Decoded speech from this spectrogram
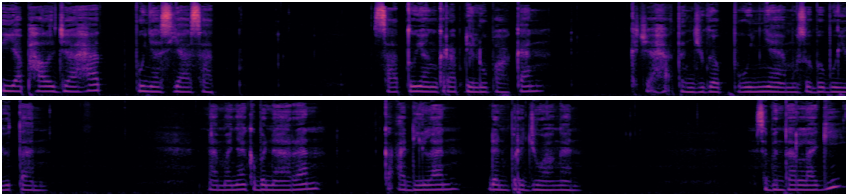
Setiap hal jahat punya siasat. Satu yang kerap dilupakan, kejahatan juga punya musuh bebuyutan. Namanya kebenaran, keadilan, dan perjuangan. Sebentar lagi,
